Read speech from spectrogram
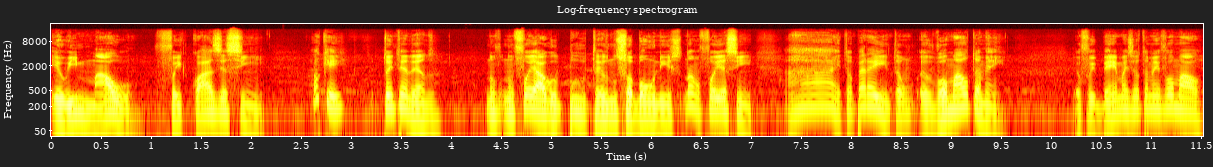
eu ir mal foi quase assim, ok, tô entendendo. Não, não foi algo, puta, eu não sou bom nisso. Não, foi assim, ah, então peraí, então eu vou mal também. Eu fui bem, mas eu também vou mal.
